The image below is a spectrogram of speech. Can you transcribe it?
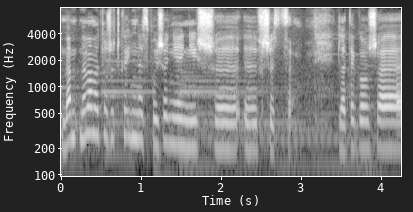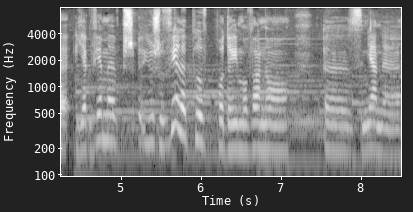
my mamy troszeczkę inne spojrzenie niż wszyscy. Dlatego, że jak wiemy, już wiele prób podejmowano e, zmiany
